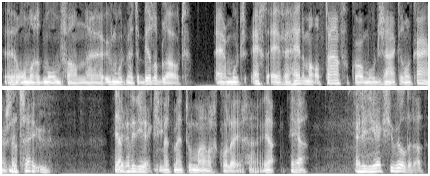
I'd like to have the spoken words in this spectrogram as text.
eh, onder het mom van... u moet met de billen bloot. Er moet echt even helemaal op tafel komen hoe de zaak in elkaar zit. Dat zei u? Ja, tegen de directie? Met mijn toenmalige collega, ja. ja. En de directie wilde dat?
